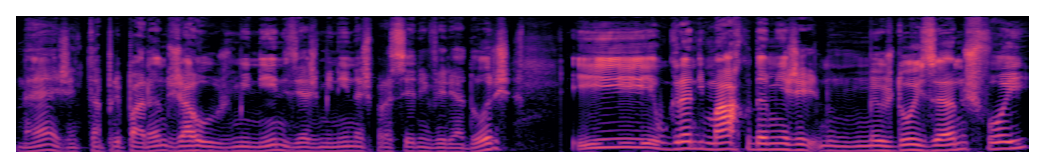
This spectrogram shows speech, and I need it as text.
né? A gente está preparando já os meninos e as meninas para serem vereadores. E o grande marco da minha meus dois anos foi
